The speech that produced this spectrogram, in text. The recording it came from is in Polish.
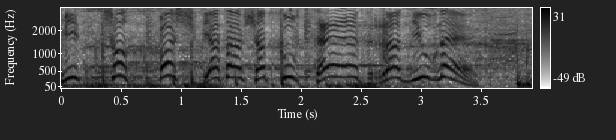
Mistrzostwa Świata w siatkówce w Radiu Wnet.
